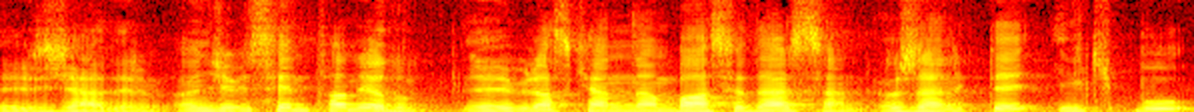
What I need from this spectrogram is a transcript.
E, rica ederim. Önce bir seni tanıyalım. E, biraz kendinden bahsedersen. Özellikle ilk bu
